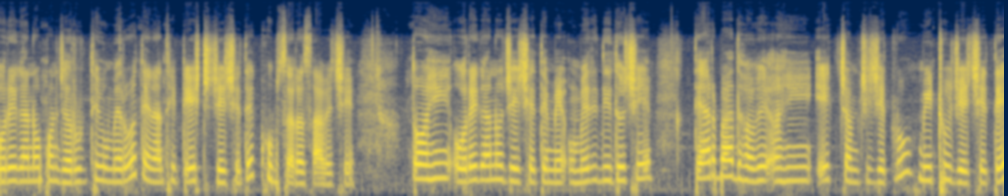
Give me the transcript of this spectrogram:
ઓરેગાનો પણ જરૂરથી ઉમેરવો. તેનાથી ટેસ્ટ જે છે તે ખૂબ સરસ આવે છે. તો અહીં ઓરેગાનો જે છે તે મેં ઉમેરી દીધો છે. ત્યારબાદ હવે અહીં એક ચમચી જેટલું મીઠું જે છે તે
